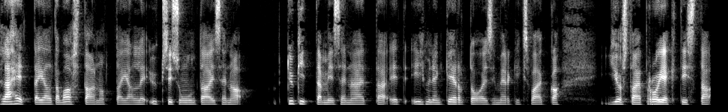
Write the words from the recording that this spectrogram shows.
lähettäjältä vastaanottajalle yksisuuntaisena tykittämisenä, että, että ihminen kertoo esimerkiksi vaikka jostain projektista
